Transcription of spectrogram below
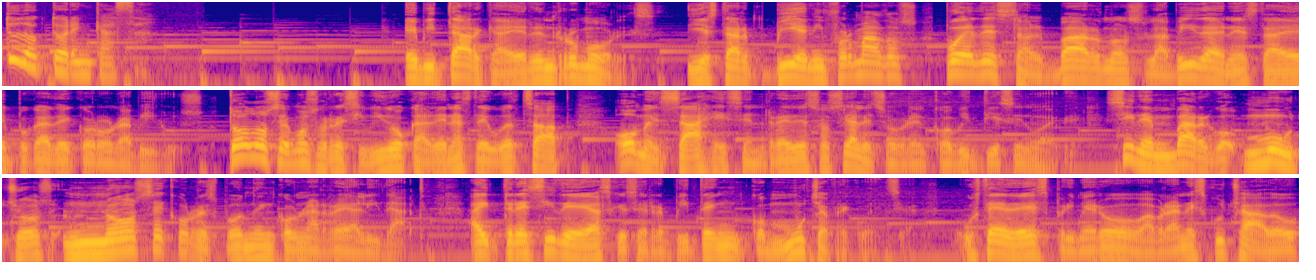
Tu doctor en casa. Evitar caer en rumores y estar bien informados puede salvarnos la vida en esta época de coronavirus. Todos hemos recibido cadenas de WhatsApp o mensajes en redes sociales sobre el COVID-19. Sin embargo, muchos no se corresponden con la realidad. Hay tres ideas que se repiten con mucha frecuencia. Ustedes primero habrán escuchado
